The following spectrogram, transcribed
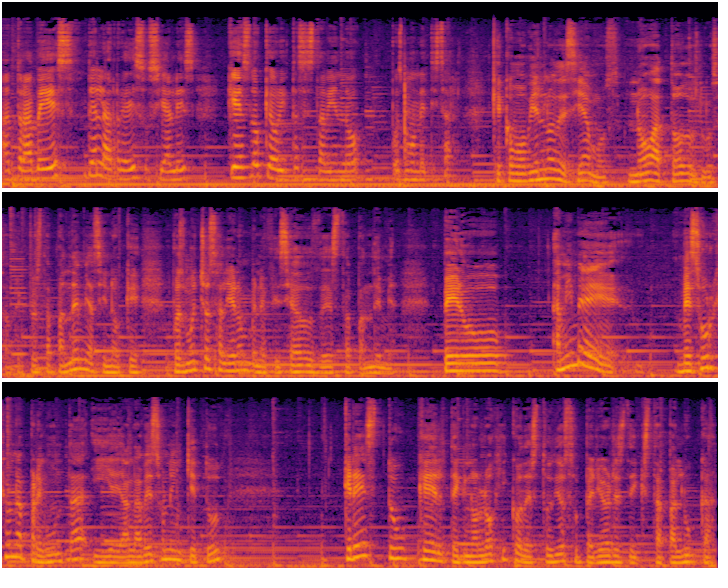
a través de las redes sociales, que es lo que ahorita se está viendo, pues monetizar. Que como bien lo decíamos, no a todos los afectó esta pandemia, sino que pues muchos salieron beneficiados de esta pandemia. Pero a mí me, me surge una pregunta y a la vez una inquietud. ¿Crees tú que el Tecnológico de Estudios Superiores de Ixtapaluca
